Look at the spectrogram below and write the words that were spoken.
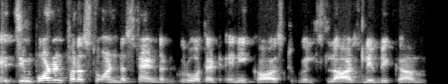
it's important for us to understand that growth at any cost will largely become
